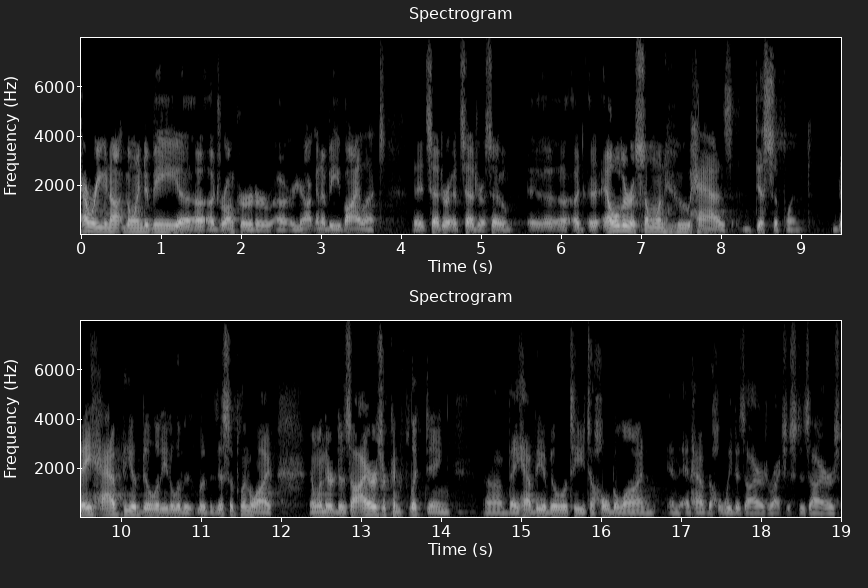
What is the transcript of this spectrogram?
how are you not going to be a, a drunkard or, or, you're not going to be violent, et cetera, et cetera? So, uh, an elder is someone who has disciplined they have the ability to live, live a disciplined life, and when their desires are conflicting, uh, they have the ability to hold the line and, and have the holy desires, righteous desires,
